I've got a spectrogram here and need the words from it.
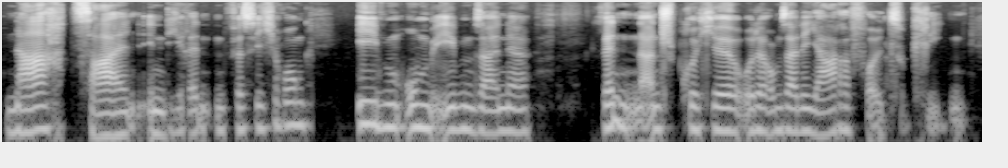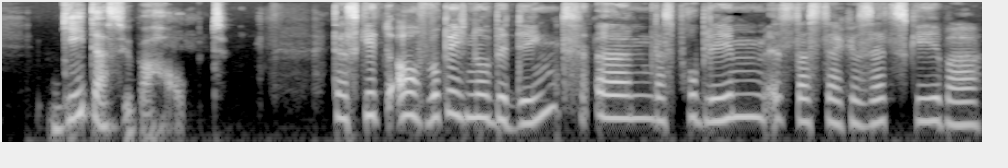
nachzahlen in die Rentenversicherung, eben um eben seine Rentenansprüche oder um seine Jahre voll zu kriegen. Geht das überhaupt? Das geht auch wirklich nur bedingt. Ähm, das Problem ist, dass der Gesetzgeber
